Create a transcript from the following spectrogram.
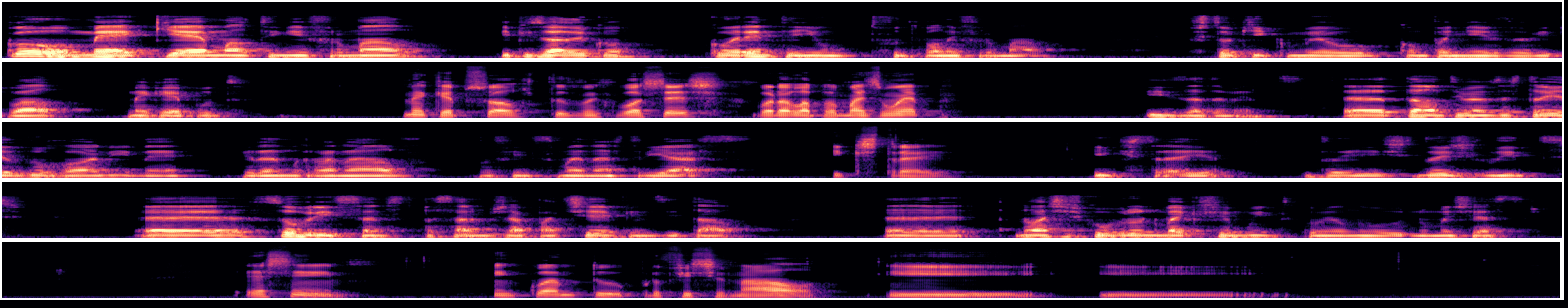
Como é que é, maltinha informal? Episódio co- 41 de Futebol Informal. Estou aqui com o meu companheiro do habitual. Como é que é, puto? Como é que é, pessoal? Tudo bem com vocês? Bora lá para mais um app? Exatamente. Ah, Então, tivemos a estreia do Rony, né? Grande Ronaldo, no fim de semana a estrear-se. E que estreia. E que estreia. Dois, dois glitches. Ah, sobre isso, antes de passarmos já para a Champions e tal, ah, não achas que o Bruno vai crescer muito com ele no, no Manchester? É assim, enquanto profissional e, e,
